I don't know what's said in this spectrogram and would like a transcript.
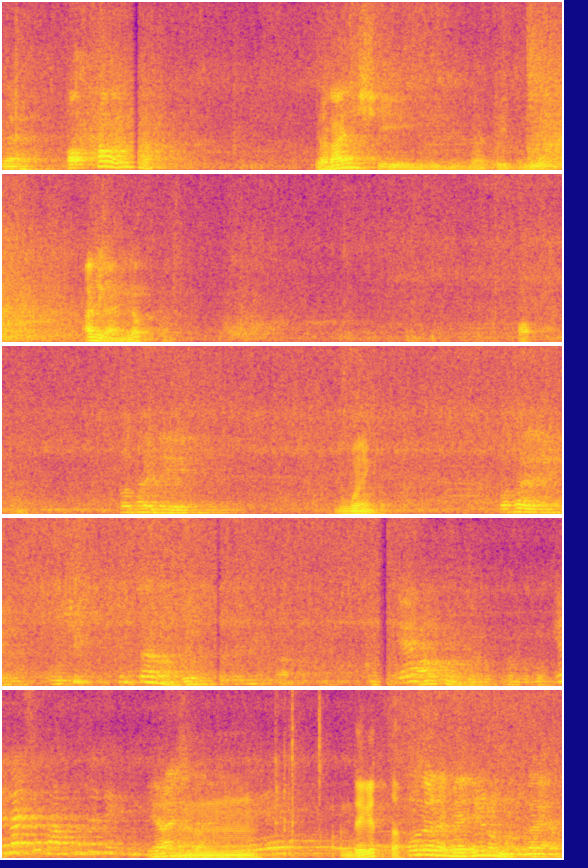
왜? 어 하고 있나? 11시가 돼 있던데 아직 아닌가 보다. 어 버살지 누구인가? 버살지 식 식단은 언제 예? 11시 반부터 되겠습 11시 반 음, 안 되겠다. 오늘의 메뉴는 뭔가요?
